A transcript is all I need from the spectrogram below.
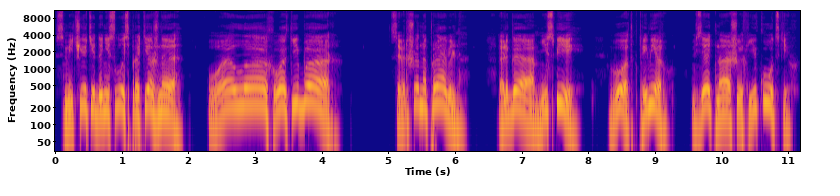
С мечети донеслось протяжное «Уаллаху Акибар!» Совершенно правильно. Эльгам, не спи. Вот, к примеру, взять наших якутских.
